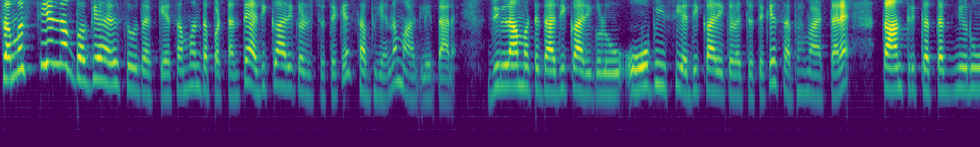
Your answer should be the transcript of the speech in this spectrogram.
ಸಮಸ್ಯೆಯನ್ನು ಬಗೆಹರಿಸುವುದಕ್ಕೆ ಸಂಬಂಧಪಟ್ಟಂತೆ ಅಧಿಕಾರಿಗಳ ಜೊತೆಗೆ ಸಭೆಯನ್ನು ಮಾಡಲಿದ್ದಾರೆ. ಜಿಲ್ಲಾ ಮಟ್ಟದ ಅಧಿಕಾರಿಗಳು ಒ ಬಿ ಸಿ ಅಧಿಕಾರಿಗಳ ಜೊತೆಗೆ ಸಭೆ ಮಾಡ್ತಾರೆ. ತಾಂತ್ರಿಕ ತಜ್ಞರು,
